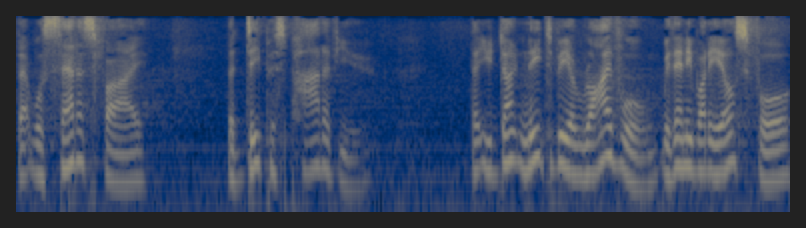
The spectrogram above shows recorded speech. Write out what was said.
that will satisfy the deepest part of you, that you don't need to be a rival with anybody else for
